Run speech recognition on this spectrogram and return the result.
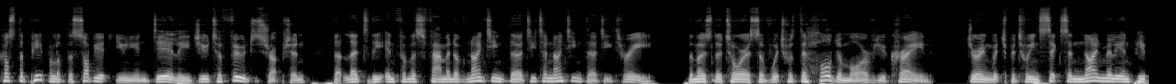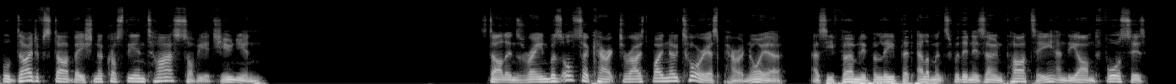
cost the people of the Soviet Union dearly due to food disruption that led to the infamous famine of 1930 to 1933, the most notorious of which was the Holodomor of Ukraine, during which between 6 and 9 million people died of starvation across the entire Soviet Union. Stalin's reign was also characterized by notorious paranoia, as he firmly believed that elements within his own party and the armed forces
